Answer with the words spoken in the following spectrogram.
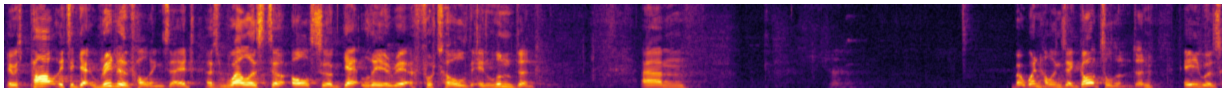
it was partly to get rid of Hollingshead, as well as to also get Leary a foothold in London. Um, but when Hollingshead got to London, he was,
